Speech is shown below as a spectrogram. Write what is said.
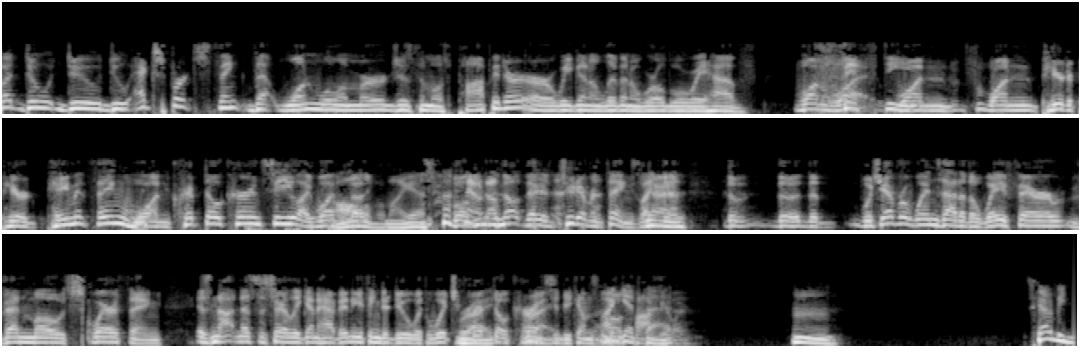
But do do do experts think that one will emerge as the most popular, or are we going to live in a world where we have One what? 50 One one peer to peer payment thing. One cryptocurrency. Like what? All the- of them, I guess. Well, No, no, no. they're two different things. Like Yeah. the, the the the whichever wins out of the Wayfair, Venmo, Square thing is not necessarily going to have anything to do with which Right, cryptocurrency right. becomes the I most get that. popular. Hmm. It's got to be.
